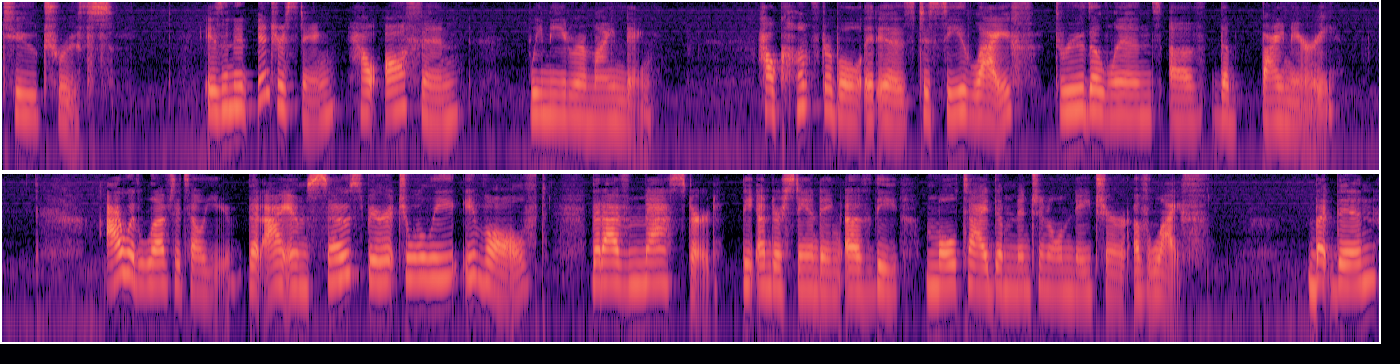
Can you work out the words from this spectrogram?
two truths. Isn't it interesting how often we need reminding? How comfortable it is to see life through the lens of the binary. I would love to tell you that I am so spiritually evolved that I've mastered the understanding of the multidimensional nature of life. But then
